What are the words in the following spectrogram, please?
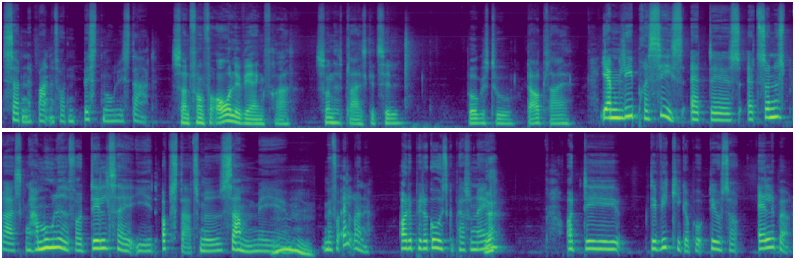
sådan at barnet får den bedst mulige start. Så en form for overlevering fra sundhedsplejerske til vuggestue, dagpleje? Jamen lige præcis, at, øh, at sundhedsplejersken har mulighed for at deltage i et opstartsmøde sammen med, mm. med forældrene og det pædagogiske personale. Ja. Og det, det vi kigger på, det er jo så alle børn.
